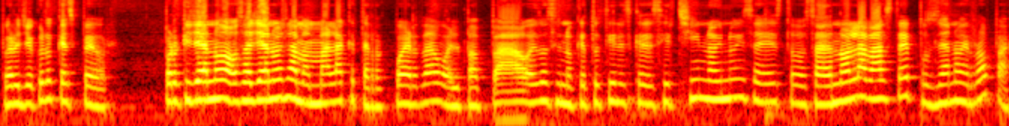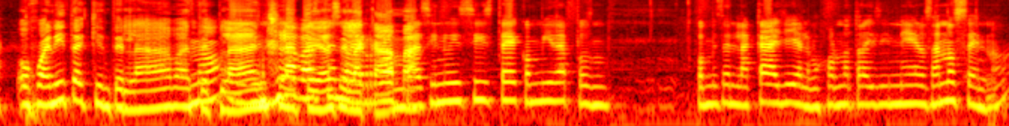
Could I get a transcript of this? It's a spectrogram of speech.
pero yo creo que es peor. Porque ya no, o sea, ya no es la mamá la que te recuerda o el papá o eso, sino que tú tienes que decir, chino, hoy no hice esto. O sea, no lavaste, pues ya no hay ropa. O Juanita, quien te lava, te plancha, no lavaste, te hace no hay Ropa. Si no hiciste comida, pues comes en la calle y a lo mejor no traes dinero. O sea, no sé, ¿no?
